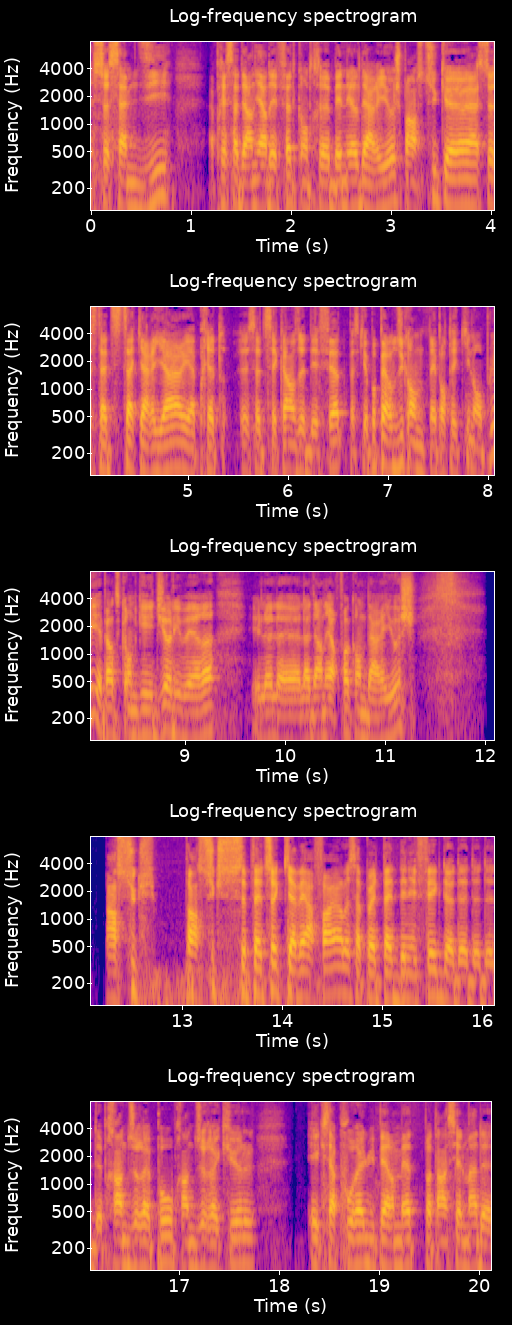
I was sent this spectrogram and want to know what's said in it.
ce samedi? Après sa dernière défaite contre Benel Dariush. Penses-tu qu'à ce stade de sa carrière et après cette séquence de défaites, parce qu'il n'a pas perdu contre n'importe qui non plus, il a perdu contre Gagey Oliveira et là, la dernière fois contre Dariush. Penses-tu que, c'est peut-être ça qu'il avait à faire? Ça peut être peut-être bénéfique de, prendre du repos, prendre du recul et que ça pourrait lui permettre potentiellement de,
